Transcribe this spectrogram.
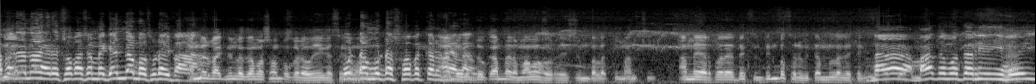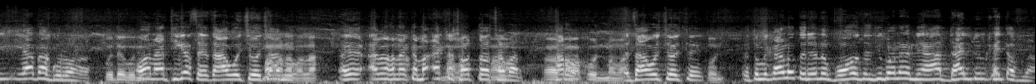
আবার না এর সবার সামনে গেঞ্জাম ছুটাইবা আমার বাগনির লগে আমার সম্পর্কটা হয়ে গেছে মোটা। মোটা সবে কেন আমি খাইলা কিন্তু আপনার মামা হর হয়েছি বালাতি মানছি। আমি এরপরে দেখছেন তিন বছরের ভিতরে না মাঝে মধ্যে এই- ইয়াদা করো কইটা করি না ঠিক আছে যা হইছে হইছে আমি এখন একটা একটা শর্ত আছে আমার। কারণ মামা, কোন, যা হইছে হইছে তুমি কানো তো রেনো বড় জীবনে আমি আর ডাইল ডুল খাইতাম না।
